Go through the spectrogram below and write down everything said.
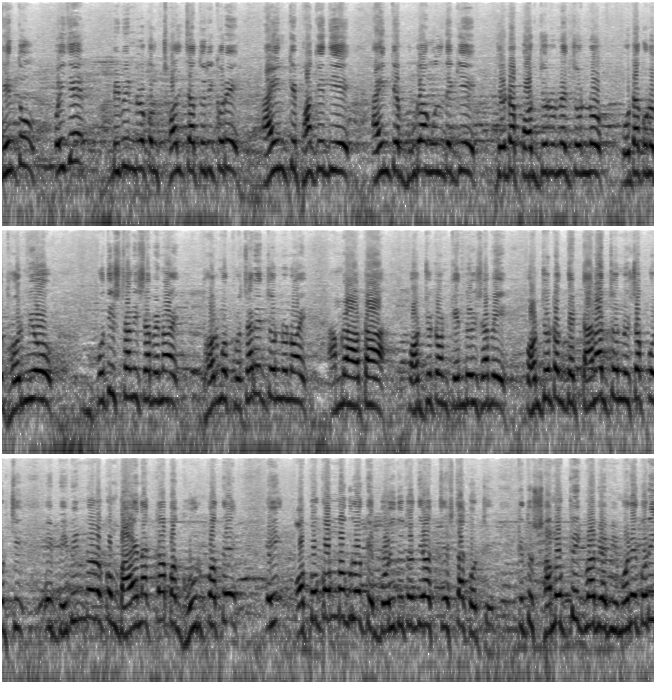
কিন্তু ওই যে বিভিন্ন রকম ছল ছলচাতুরি করে আইনকে ফাঁকি দিয়ে, আইনকে বুড়ো আঙুল দেখিয়ে যে ওটা পর্যটনের জন্য, ওটা কোনো ধর্মীয় প্রতিষ্ঠান হিসাবে নয়, ধর্ম প্রচারের জন্য নয়, আমরা ওটা পর্যটন কেন্দ্র হিসাবে পর্যটকদের টানার জন্য সব করছি। এই বিভিন্ন রকম বায়নাক্কা বা ঘুরপথে এই অপকর্মগুলোকে বৈধতা দেওয়ার চেষ্টা করছে। কিন্তু সামগ্রিকভাবে আমি মনে করি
